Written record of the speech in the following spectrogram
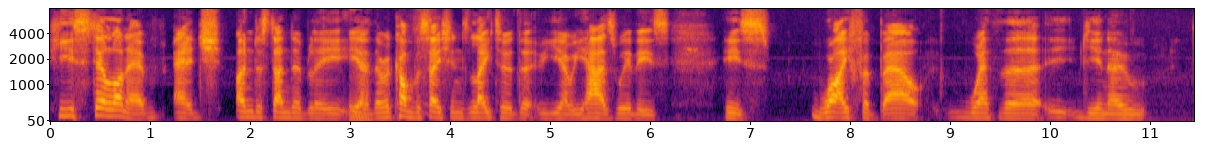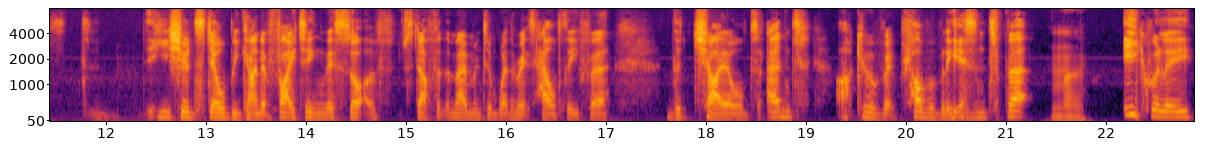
he's still on edge, understandably. Yeah. You know, there are conversations later that you know he has with his his wife about whether you know he should still be kind of fighting this sort of stuff at the moment and whether it's healthy for the child and arguably it probably isn't but no. equally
